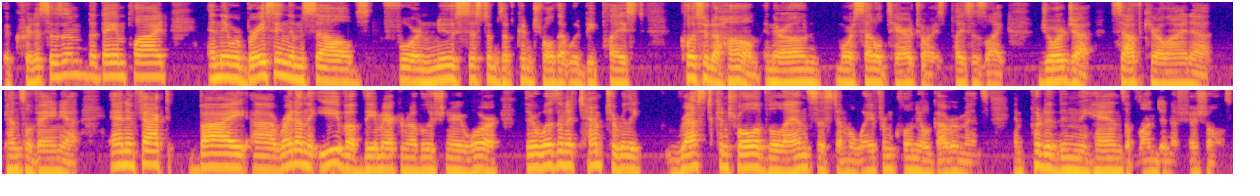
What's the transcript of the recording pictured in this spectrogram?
the criticism that they implied, and they were bracing themselves for new systems of control that would be placed closer to home in their own more settled territories, places like Georgia, South Carolina, Pennsylvania. And in fact, by uh, right on the eve of the American Revolutionary War, there was an attempt to really wrest control of the land system away from colonial governments and put it in the hands of London officials.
